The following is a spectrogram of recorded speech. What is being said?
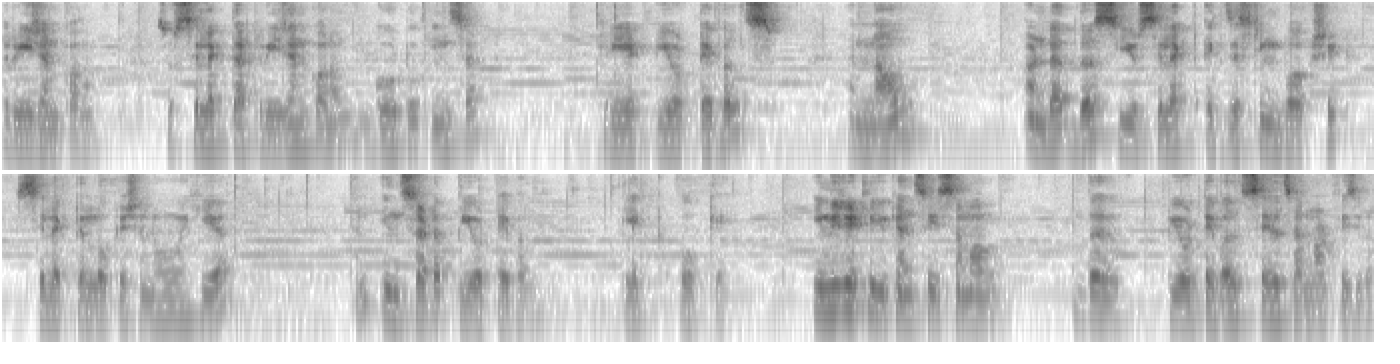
region column. So select that region column go to insert create pivot tables and now under this you select existing worksheet select a location over here and insert a pivot table. Click ok. Immediately you can see some of the pivot table cells are not visible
